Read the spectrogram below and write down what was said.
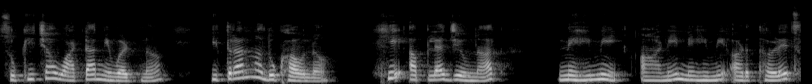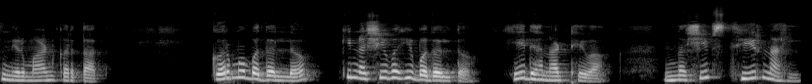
चुकीच्या वाटा निवडणं इतरांना दुखावणं हे आपल्या जीवनात नेहमी आणि नेहमी अडथळेच निर्माण करतात. कर्म बदललं की नशीबही बदलतं हे ध्यानात ठेवा. नशीब स्थिर नाही.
